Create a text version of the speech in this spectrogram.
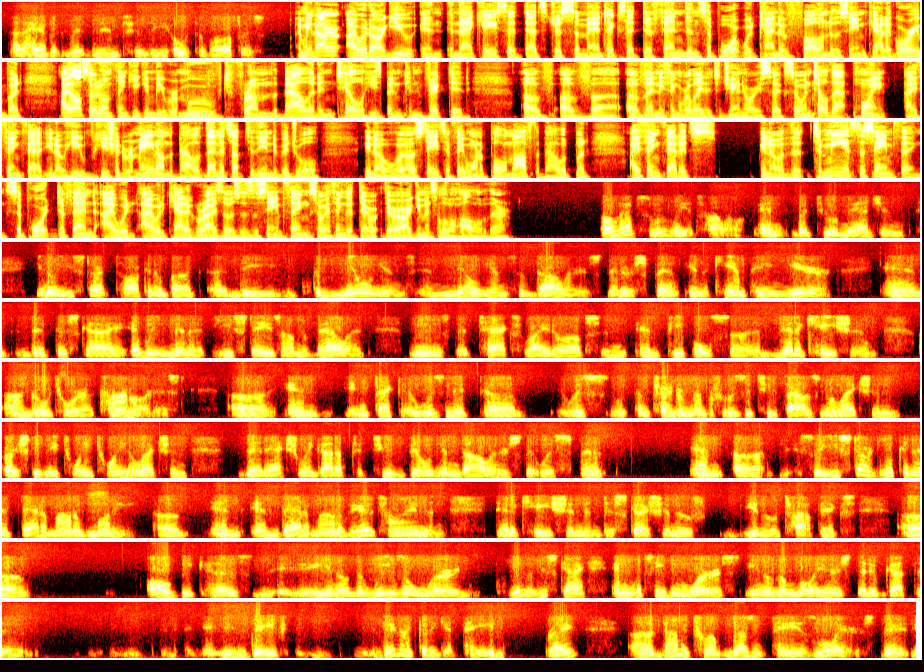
uh, have it written into the oath of office. I mean, I, I would argue in, in that case that that's just semantics, that defend and support would kind of fall into the same category. But I also don't think he can be removed from the ballot until he's been convicted of of uh, of anything related to January 6th. So until that point, I think that you know he he should remain on the ballot. Then it's up to the individual you know uh, states if they want to pull him off the ballot. But I think that it's you know the, to me it's the same thing. Support, defend. I would I would categorize those as the same thing. So I think that their their argument's a little hollow there. Oh, absolutely, it's hollow. And but to imagine you know, you start talking about uh, the the millions and millions of dollars that are spent in a campaign year, and that this guy every minute he stays on the ballot means that tax write-offs and and people's uh, dedication uh, go toward a con artist. Uh, and in fact, uh, wasn't it? Uh, it was. I'm trying to remember if it was the 2000 election or excuse me, 2020 election that actually got up to two billion dollars that was spent. And uh, so you start looking at that amount of money uh, and and that amount of airtime and dedication and discussion of you know topics, uh, all because you know the weasel word. You know this guy, and what's even worse, you know the lawyers that have got the they've they're not going to get paid, right? Uh, Donald Trump doesn't pay his lawyers. They're,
